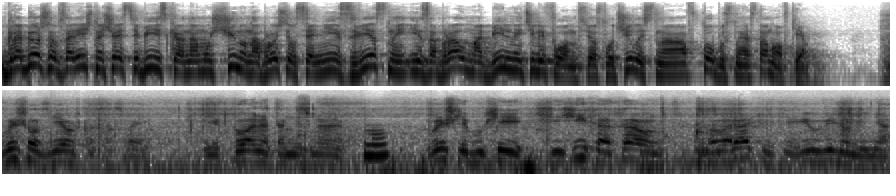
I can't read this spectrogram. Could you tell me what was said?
Грабеж в заречной части Бийска на мужчину набросился неизвестный и забрал мобильный телефон. Все случилось на автобусной остановке. Вышел девушка со своей. Или кто она там, не знаю. Ну? Вышли бухие. Хихи, ха-ха, он поворачивается и увидел меня.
